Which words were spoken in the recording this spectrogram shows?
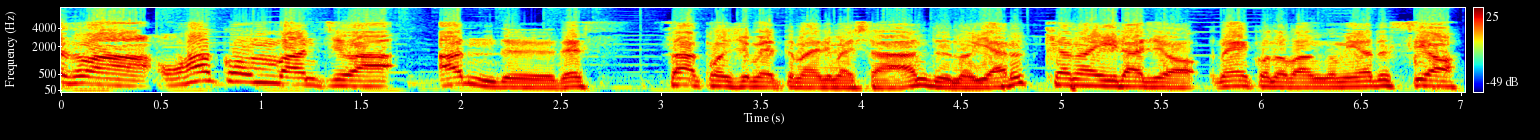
皆様、おはこんばんちは、アンドゥです。さあ、今週もやってまいりました、アンドゥのやるっきゃないラジオ。ね、この番組はですよ。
